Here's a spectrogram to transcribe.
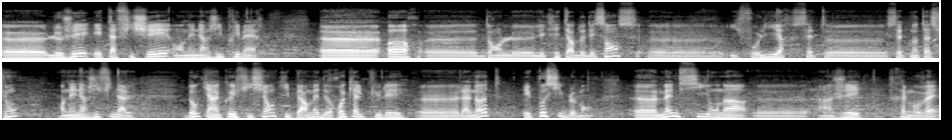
euh, le G est affiché en énergie primaire. or, dans les critères de décence, il faut lire cette, cette, notation en énergie finale. Donc il y a un coefficient qui permet de recalculer la note et possiblement euh, même si on a euh, un G très mauvais,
